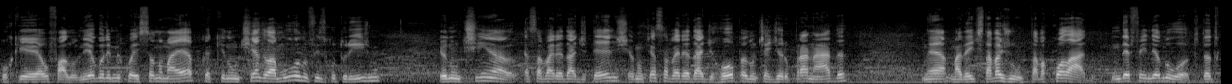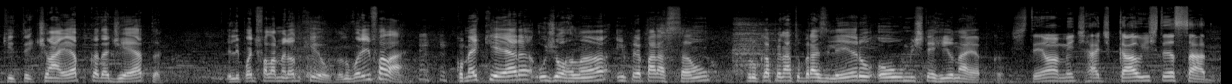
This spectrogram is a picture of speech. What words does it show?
Porque eu falo, o nego ele me conheceu numa época que não tinha glamour no fisiculturismo, eu não tinha essa variedade de tênis, eu não tinha essa variedade de roupa, eu não tinha dinheiro para nada, né? Mas a gente estava junto, estava colado, um defendendo o outro. Tanto que tinha uma época da dieta, ele pode falar melhor do que eu, eu não vou nem falar. Como é que era o Jorlan em preparação para o Campeonato Brasileiro ou o Mister Rio na época? Extremamente radical e estressado.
